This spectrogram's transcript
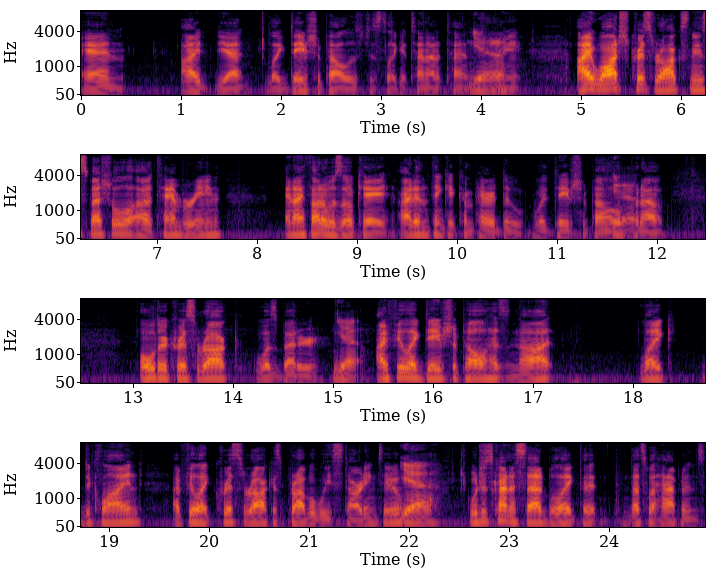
and I yeah like Dave Chappelle is just like a ten out of ten Yeah. for me. I watched Chris Rock's new special, uh, Tamborine, and I thought it was okay. I didn't think it compared to what Dave Chappelle Yeah. put out. Older Chris Rock was better. Yeah, I feel like Dave Chappelle has not like declined. I feel like Chris Rock is probably starting to, yeah, which is kind of sad, but like that that's what happens.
